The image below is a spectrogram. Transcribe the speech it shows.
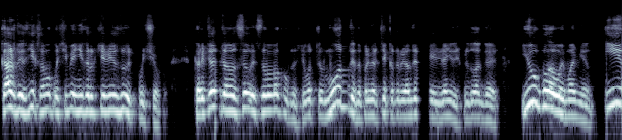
каждый из них само по себе не характеризует пучок. Характеризует целой совокупности. Вот моды, например, те, которые Андрей Леонидович предлагает, и угловой момент, и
